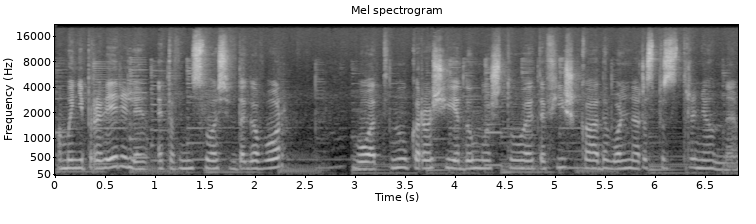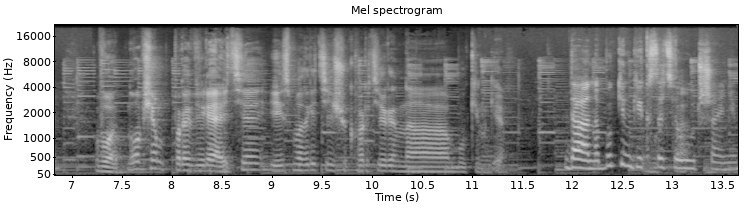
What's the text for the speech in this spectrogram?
а мы не проверили. Это внеслось в договор. Вот, ну, короче, я думаю, что эта фишка довольно распространенная. Вот. Ну, в общем, проверяйте и смотрите еще квартиры на букинге. Да, на букинге, кстати, да. лучше они.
